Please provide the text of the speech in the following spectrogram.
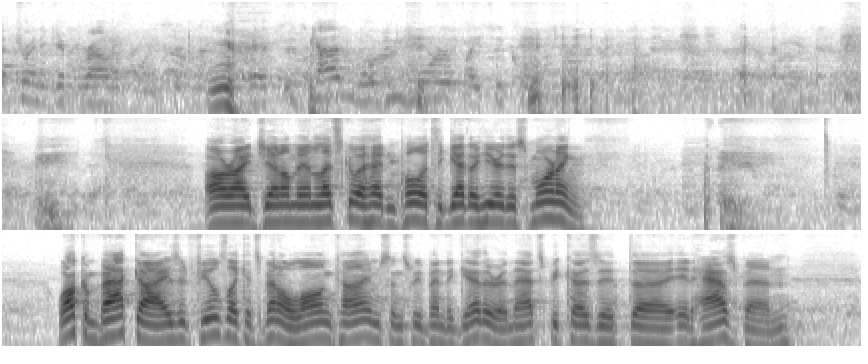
not trying to get brownie points. God more if I sit. All right, gentlemen, let's go ahead and pull it together here this morning. Welcome back, guys. It feels like it's been a long time since we've been together, and that's because it uh, it has been.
